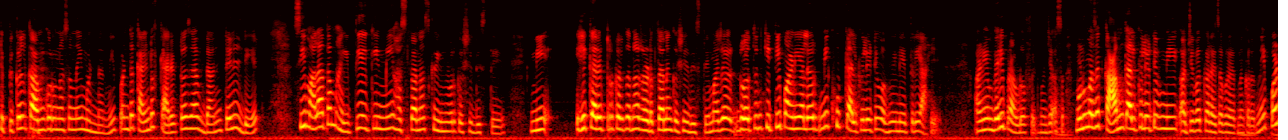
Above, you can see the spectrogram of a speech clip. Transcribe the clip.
टिपिकल काम करून असं नाही म्हणणार मी पण the kind of characters have done till date see मला आता माहिती आहे की मी हसताना स्क्रीनवर कशी दिसते. मी हे कॅरेक्टर करताना रडताना कशी दिसते. माझ्या डोळ्यातून किती पाणी आल्यावर मी खूप कॅल्क्युलेटिव्ह अभिनेत्री आहे. आणि am very proud of it म्हणजे असं. म्हणून माझं काम कॅल्क्युलेटिव्ह मी अजिबात करायचा प्रयत्न करत नाही पण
